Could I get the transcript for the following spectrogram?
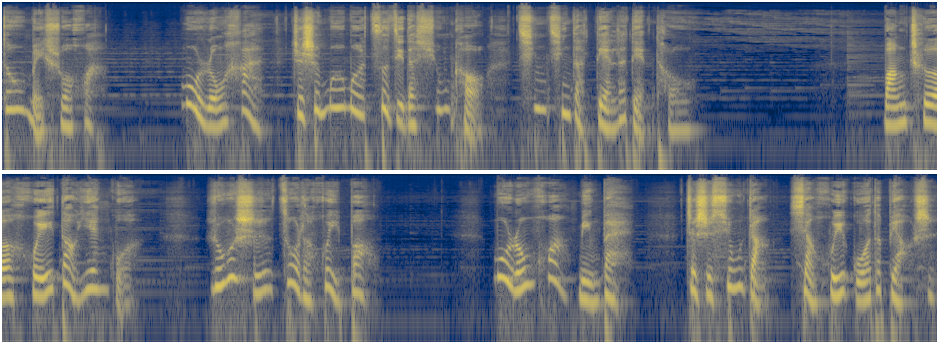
都没说话，慕容翰只是摸摸自己的胸口，轻轻的点了点头。王车回到燕国。如实做了汇报。慕容晃明白，这是兄长想回国的表示，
